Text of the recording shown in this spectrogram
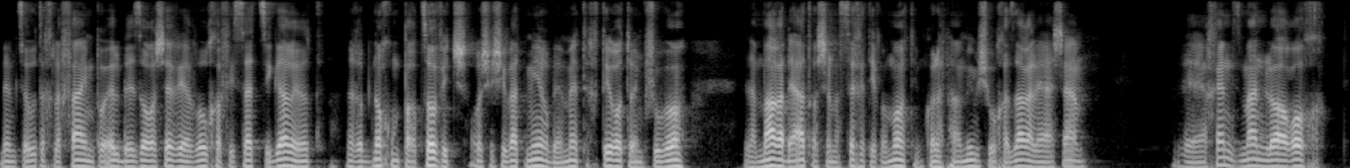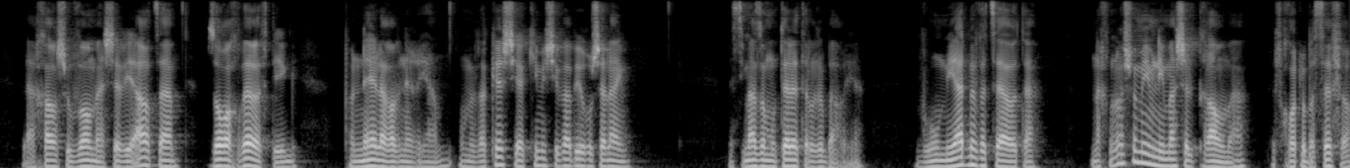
באמצעות החלפה עם פועל באזור השבי עבור חפיסת סיגריות, ורב נוחום פרצוביץ', ראש ישיבת מיר, באמת הכתיר אותו עם שובו למרא דאתרא של מסכת יבמות, עם כל הפעמים שהוא חזר עליה שם. ואכן זמן לא ארוך לאחר שובו מהשבי ארצה, זורח ורפטיג, פונה אל הרב נריה ומבקש שיקים ישיבה בירושלים. משימה זו מוטלת על רב והוא מיד מבצע אותה. אנחנו לא שומעים נימה של טראומה, לפחות לא בספר,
